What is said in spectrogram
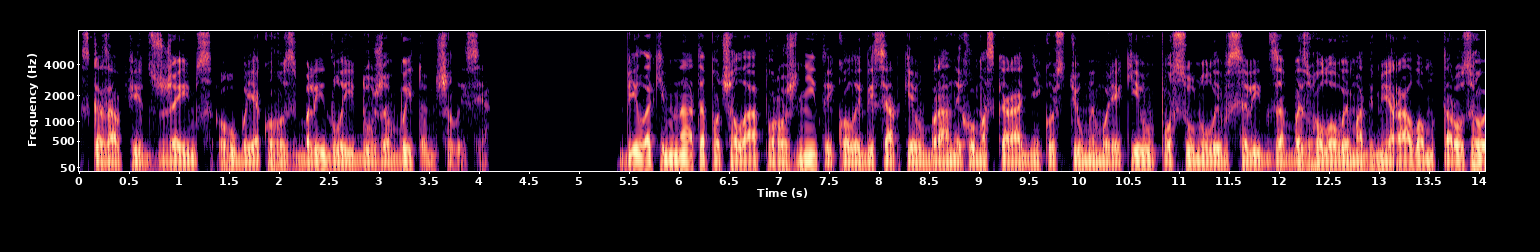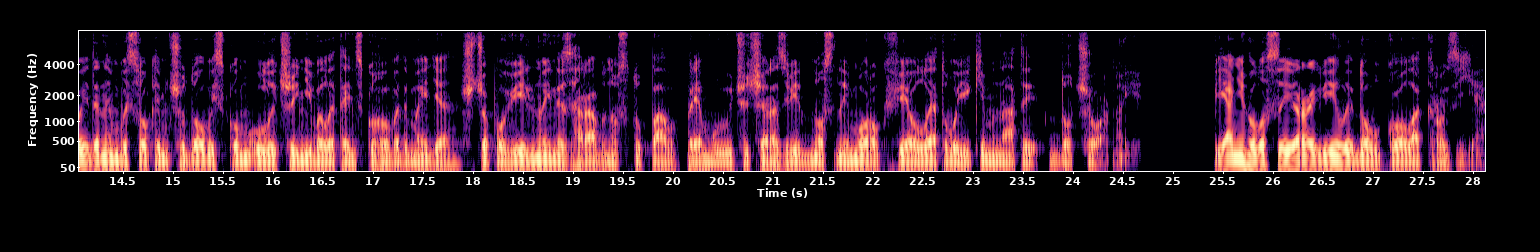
сказав Фіц Джеймс, губи якого зблідли і дуже витончилися. Біла кімната почала порожніти, коли десятки вбраних у маскарадні костюми моряків посунули вслід за безголовим адміралом та розгойденим високим чудовиськом у личині велетенського ведмедя, що повільно і незграбно ступав, прямуючи через відносний морок фіолетової кімнати до чорної. П'яні голоси ревіли довкола кроз'є.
